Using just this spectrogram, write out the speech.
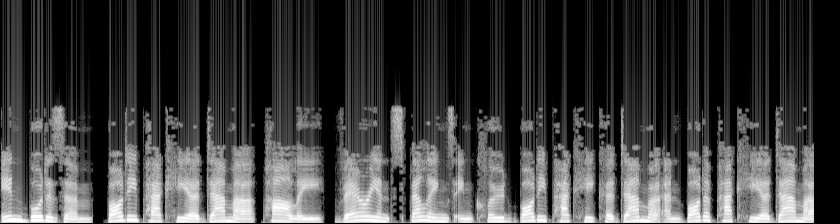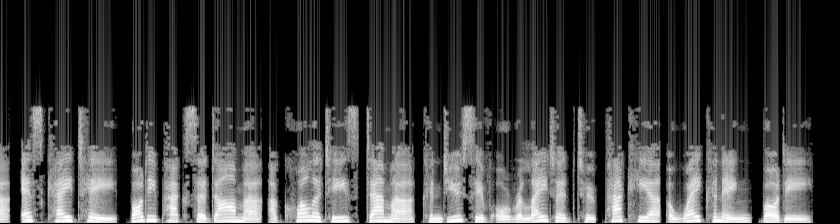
In Buddhism, Bodhipakkhya Dhamma Pali, variant spellings include Bodhipakkhika Dhamma and Bodhipakkhya Dhamma, SKT, Bodhipaksa Dhamma are qualities Dhamma conducive or related to Pakkhiya awakening body.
